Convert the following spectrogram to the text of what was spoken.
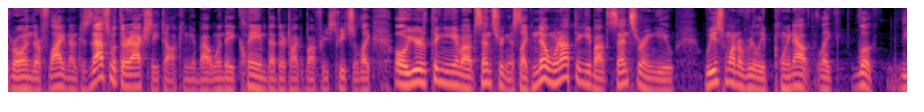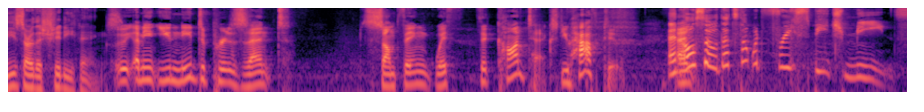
throwing their flag down because that's what they're actually talking about when they claim that they're talking about free speech. They're like, "Oh, you're thinking about censoring us." Like, no, we're not thinking about censoring you. We just want to really point out, like, look, these are the shitty things. I mean, you need to present something with the context. You have to. And, And- also, that's not what free speech means.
